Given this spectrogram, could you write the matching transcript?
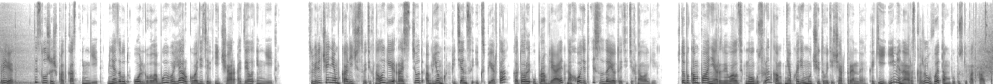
Привет! Ты слушаешь подкаст InGate. Меня зовут Ольга Волобуева, я руководитель HR отдела InGate. С увеличением количества технологий растет объем компетенций эксперта, который управляет, находит и создает эти технологии. Чтобы компания развивалась в ногу с рынком, необходимо учитывать HR-тренды. Какие именно, расскажу в этом выпуске подкаста.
